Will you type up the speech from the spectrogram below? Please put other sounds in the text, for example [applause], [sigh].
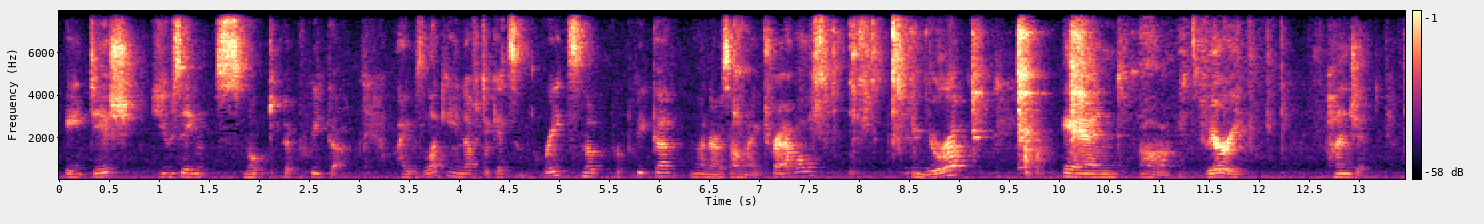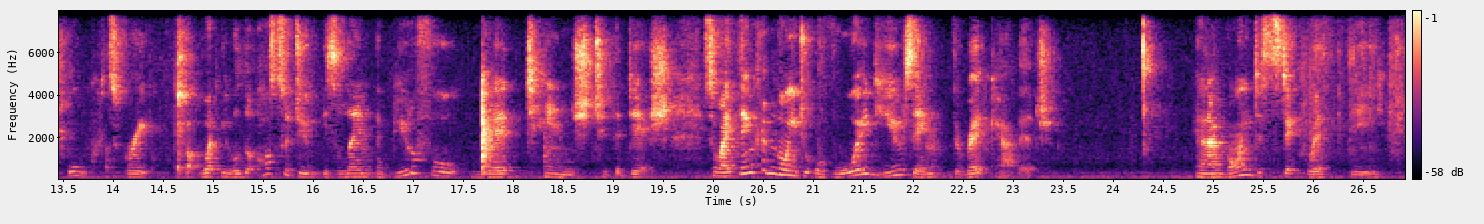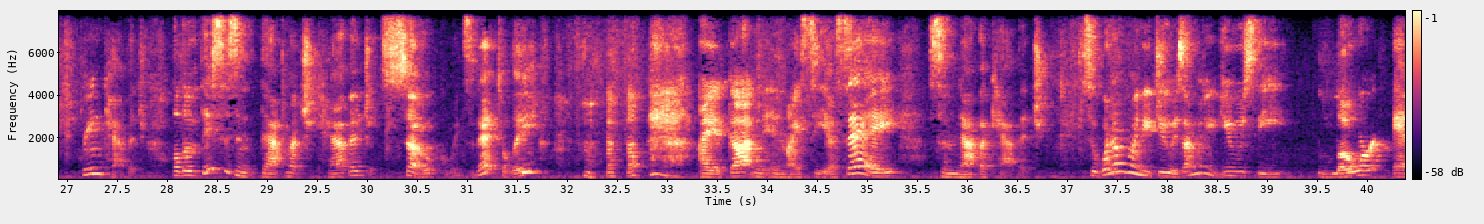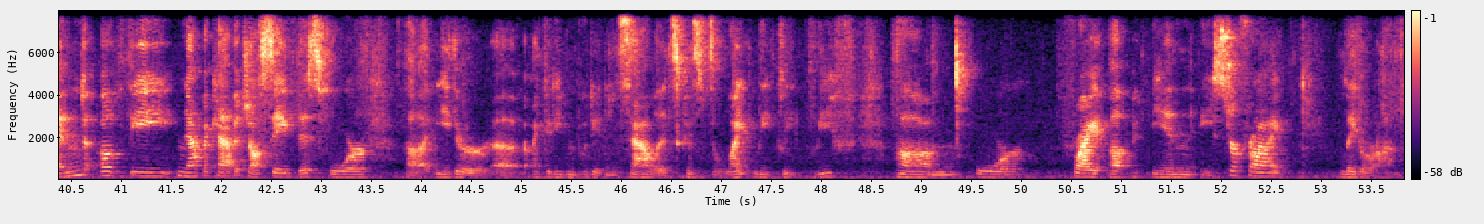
a dish using smoked paprika. I was lucky enough to get some great smoked paprika when I was on my travels in Europe and um, it's very pungent. Ooh, it's great. But what it will also do is lend a beautiful red tinge to the dish. So I think I'm going to avoid using the red cabbage and I'm going to stick with the green cabbage. Although this isn't that much cabbage, so coincidentally, [laughs] I had gotten in my CSA some Napa cabbage. So what I'm going to do is I'm going to use the lower end of the Napa cabbage. I'll save this for uh, either, uh, I could even put it in salads because it's a light leafy leaf, um, or fry it up in a stir fry later on.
